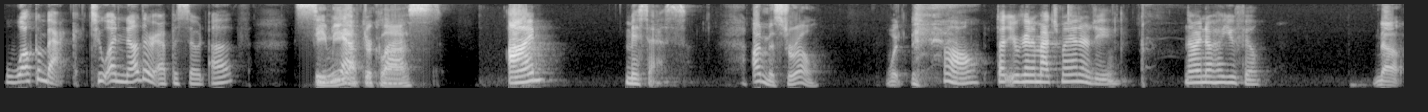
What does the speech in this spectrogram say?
Welcome back to another episode of See Me After Class. I'm Miss S. I'm Mr. L. What? Oh, thought you were gonna match my energy. Now I know how you feel. now,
